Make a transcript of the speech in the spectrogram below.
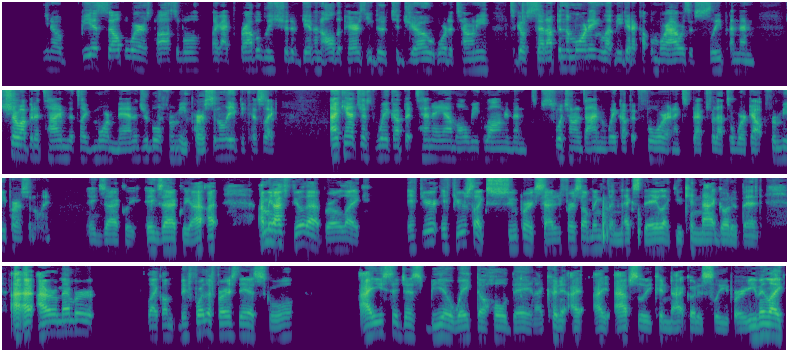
you know, be as self aware as possible. Like I probably should have given all the pairs either to Joe or to Tony to go set up in the morning, let me get a couple more hours of sleep, and then show up at a time that's like more manageable for me personally because like I can't just wake up at 10 a.m. all week long and then switch on a dime and wake up at four and expect for that to work out for me personally. Exactly. Exactly. I, I I mean I feel that, bro. Like if you're if you're just like super excited for something the next day, like you cannot go to bed. I I, I remember like on before the first day of school, I used to just be awake the whole day and I couldn't I, I absolutely could not go to sleep. Or even like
